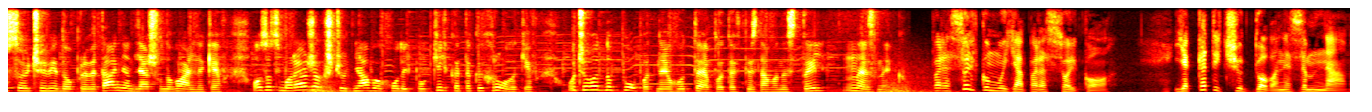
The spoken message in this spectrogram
записуючи відео привітання для шанувальників. У соцмережах щодня виходить по кілька таких роликів. Очевидно, попит на його теплий та впізнаваний стиль не зник. Парасолько моя парасолько, яка ти чудова неземна.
